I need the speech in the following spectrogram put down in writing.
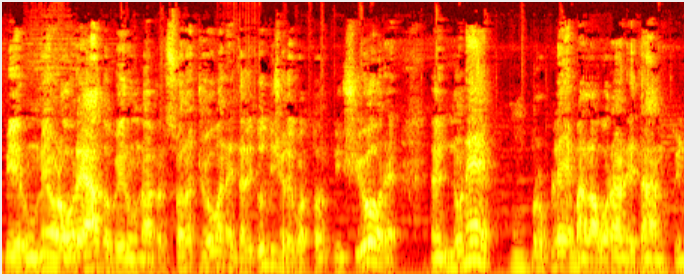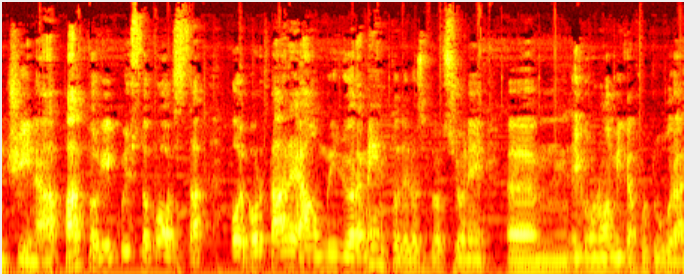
per un neolaureato, per una persona giovane, è dalle 12 alle 14 ore. Eh, non è un problema lavorare tanto in Cina, a patto che questo possa poi portare a un miglioramento della situazione ehm, economica futura.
